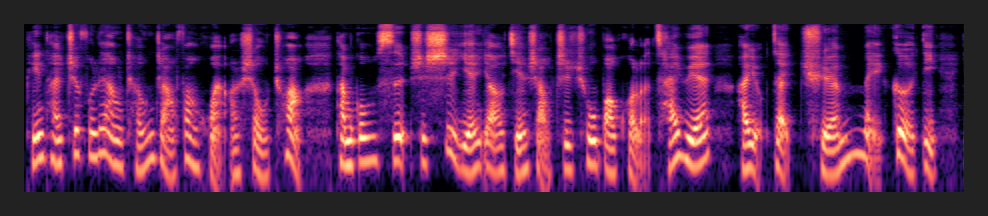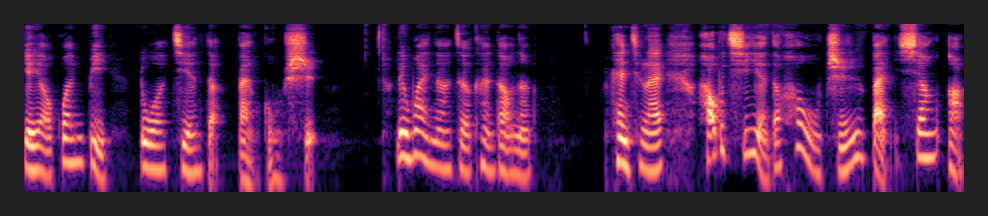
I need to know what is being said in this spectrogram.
平台支付量成长放缓而受创。他们公司是誓言要减少支出，包括了裁员，还有在全美各地也要关闭多间的办公室。另外呢，则看到呢，看起来毫不起眼的厚纸板箱啊，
